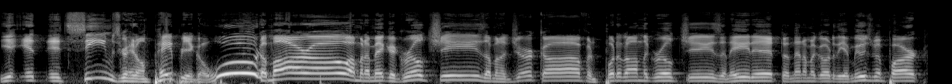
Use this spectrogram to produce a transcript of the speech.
it, it, it seems great on paper. You go, woo, tomorrow I'm going to make a grilled cheese. I'm going to jerk off and put it on the grilled cheese and eat it. And then I'm going to go to the amusement park.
